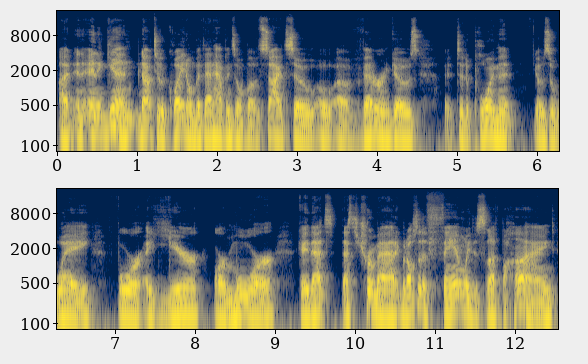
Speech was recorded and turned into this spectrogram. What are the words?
Uh, and, and again, not to equate them, but that happens on both sides. So a, a veteran goes to deployment, goes away for a year or more. Okay, that's that's traumatic, but also the family that's left behind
